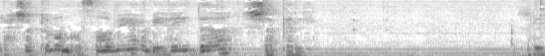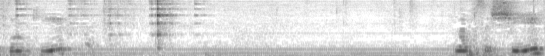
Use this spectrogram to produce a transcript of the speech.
رح شكلهم أصابع بهيدا الشكل. شايفين كيف؟ نفس الشيء.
